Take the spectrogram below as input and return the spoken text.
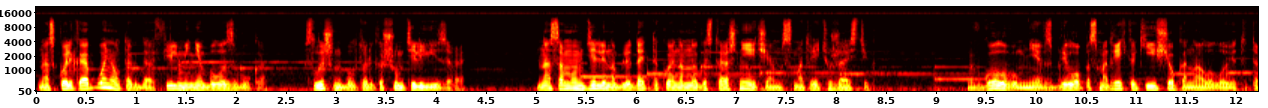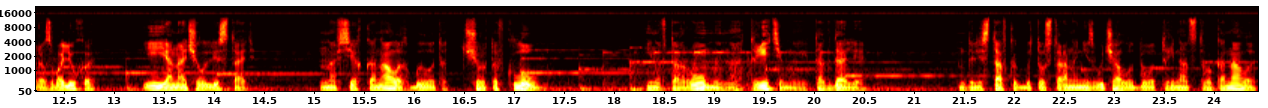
Насколько я понял тогда, в фильме не было звука. Слышен был только шум телевизора. На самом деле наблюдать такое намного страшнее, чем смотреть ужастик. В голову мне взбрело посмотреть, какие еще каналы ловит эта развалюха, и я начал листать. На всех каналах был этот чертов клоун. И на втором, и на третьем, и так далее. Долистав, как бы то странно не звучало, до 13 канала,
